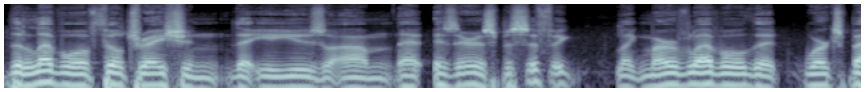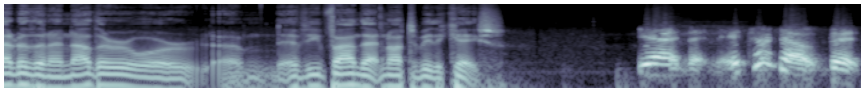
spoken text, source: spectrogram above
the level of filtration that you use? Um, is there a specific like MERV level that works better than another, or um, have you found that not to be the case? Yeah, it turns out that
